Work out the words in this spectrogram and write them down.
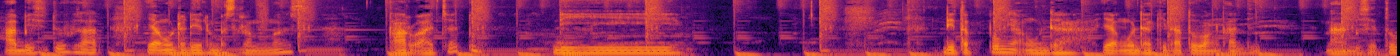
habis itu saat yang udah diremes-remes taruh aja tuh di di tepung yang udah yang udah kita tuang tadi. Nah habis itu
